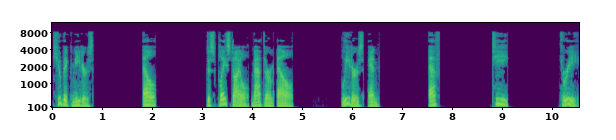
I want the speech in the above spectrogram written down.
cubic meters l display style mathrm l liters and f t 3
